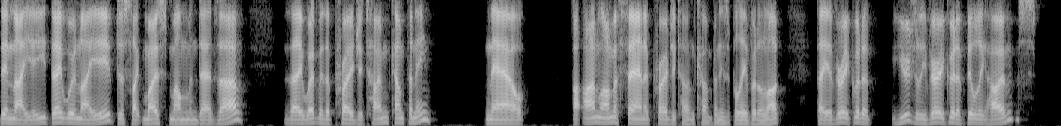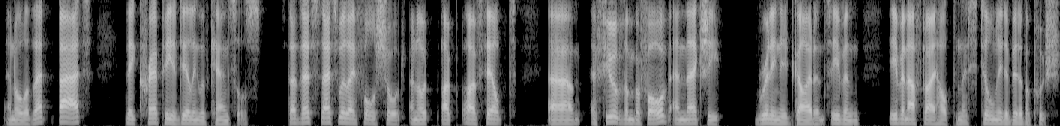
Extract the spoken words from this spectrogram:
they're naive. They were naive, just like most mum and dads are. They went with a project home company. Now, I'm I'm a fan of project home companies, believe it or not. They are very good at usually very good at building homes and all of that, but they're crappy at dealing with councils. That that's that's where they fall short. And I, I I've helped um, a few of them before, and they actually really need guidance. Even even after I help them, they still need a bit of a push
